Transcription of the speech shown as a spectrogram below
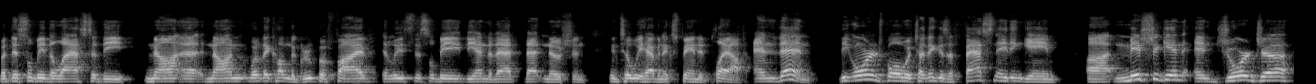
but this will be the last of the non uh, non what do they call them? The group of five. At least this will be the end of that that notion until we have an expanded playoff, and then the Orange Bowl, which I think is a fascinating game. Uh, Michigan and Georgia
